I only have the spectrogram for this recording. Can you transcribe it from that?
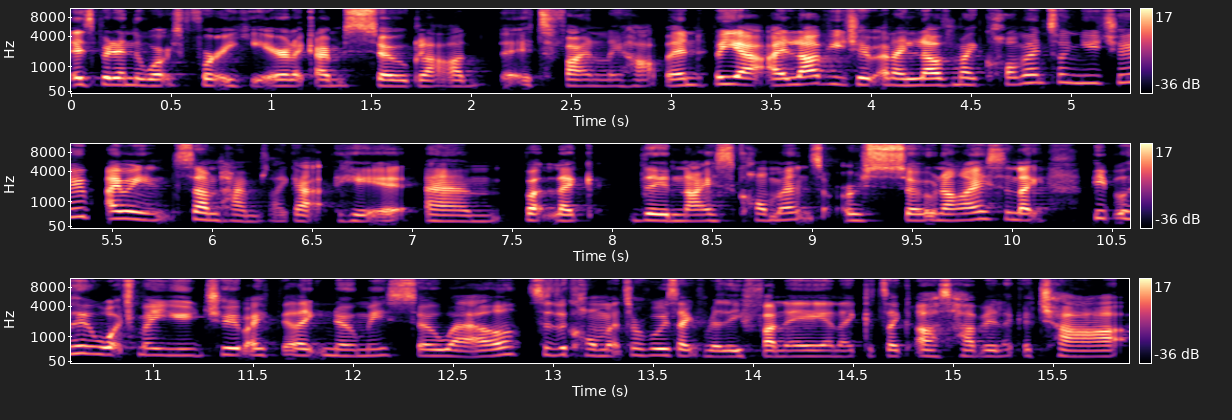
it's been in the works for a year. Like I'm so glad that it's finally happened. But yeah, I love YouTube and I love my comments on YouTube. I mean, sometimes I get hate, um, but like the nice comments are so nice. And like people who watch my YouTube, I feel like know me so well. So the comments are always like really funny and like it's like us having like a chat.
